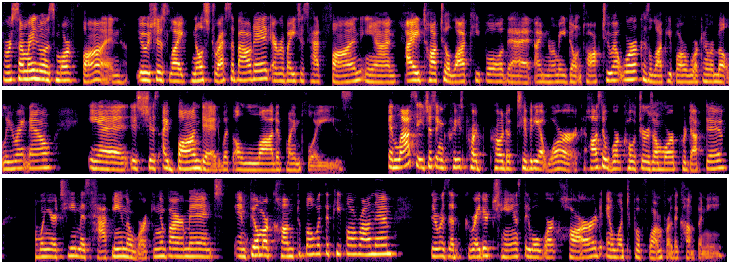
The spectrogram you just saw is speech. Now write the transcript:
for some reason it was more fun. It was just like no stress about it. Everybody just had fun. And I talked to a lot of people that I normally don't talk to at work because a lot of people are working remotely right now. And it's just, I bonded with a lot of my employees. And lastly, it just increased pro- productivity at work. Positive work cultures are more productive. When your team is happy in the working environment and feel more comfortable with the people around them, there is a greater chance they will work hard and want to perform for the company.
